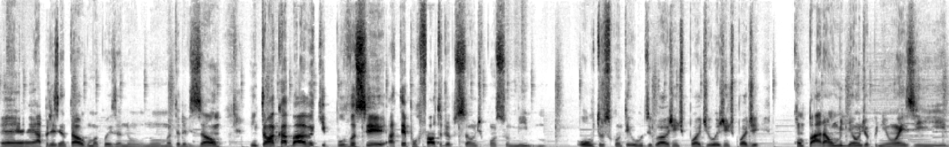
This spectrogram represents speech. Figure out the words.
é, apresentar alguma coisa no, numa televisão. Então acabava que por você, até por falta de opção de consumir outros conteúdos, igual a gente pode hoje, a gente pode comparar um milhão de opiniões e,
